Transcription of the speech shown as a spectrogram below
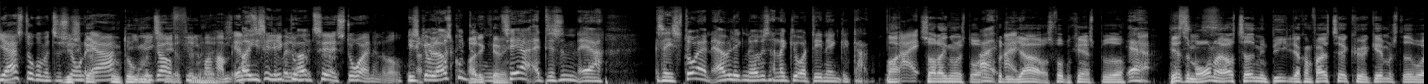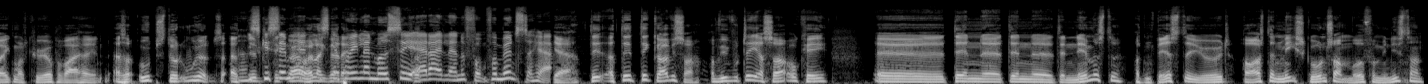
jeres dokumentation er, kunne I ligger dokumentere og filmer ham. Og I skal skal I ikke vel også- dokumentere historien, eller hvad? Vi skal vel også kunne dokumentere, at det sådan er... Altså, historien er vel ikke noget, hvis han har gjort det en enkelt gang. Nej, Nej, så er der ikke nogen historie, Nej, fordi nej. jeg har også fået parkeringsbøder. Ja, Her til morgen har jeg også taget min bil. Jeg kom faktisk til at køre igennem et sted, hvor jeg ikke måtte køre på vej herind. Altså, ups, det var et uheld. Så, altså, Vi det, skal det gør jeg jo simpelthen heller vi ikke skal på en eller anden måde se, er der et eller andet form for mønster her? Ja, det, og det, det gør vi så. Og vi vurderer så, okay, øh, den, øh, den, øh, den nemmeste og den bedste i øvrigt, og også den mest skånsomme måde for ministeren,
